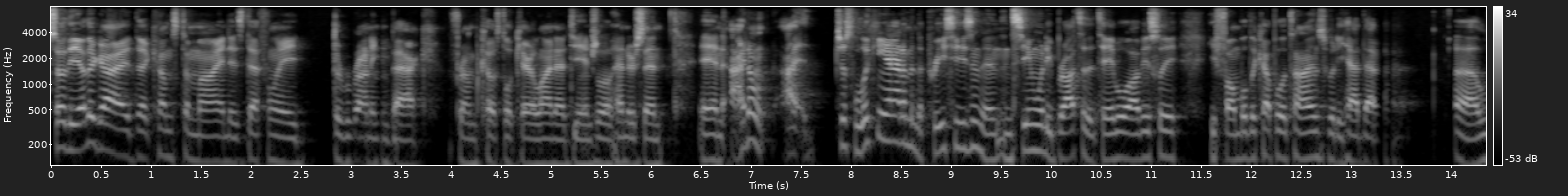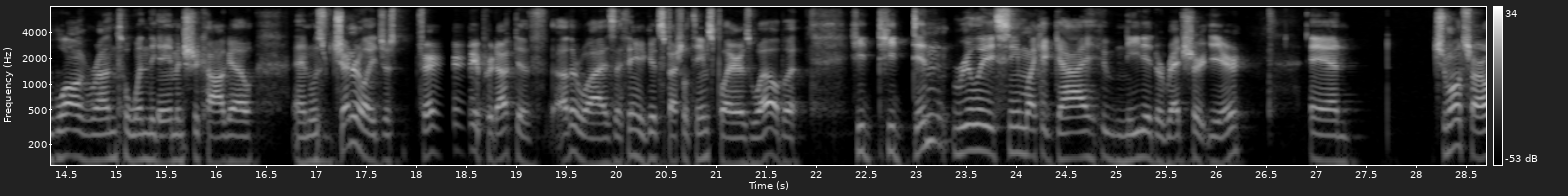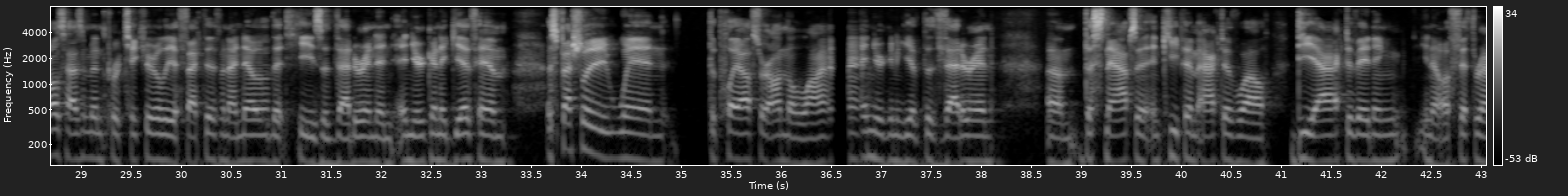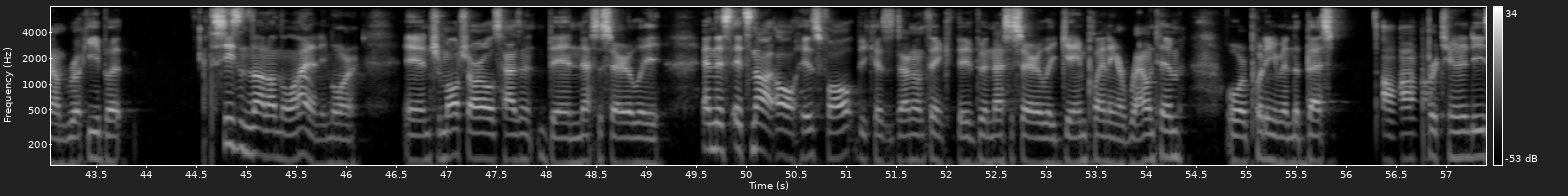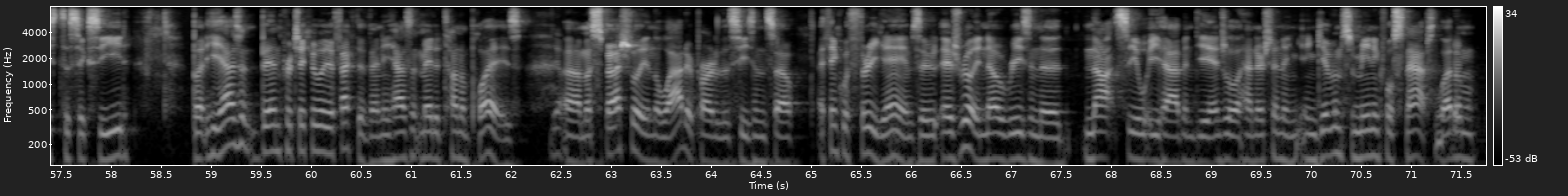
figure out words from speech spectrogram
So the other guy that comes to mind is definitely the running back from Coastal Carolina, D'Angelo Henderson. And I don't, I just looking at him in the preseason and, and seeing what he brought to the table. Obviously, he fumbled a couple of times, but he had that uh, long run to win the game in Chicago and was generally just very, very productive. Otherwise, I think a good special teams player as well. But he he didn't really seem like a guy who needed a redshirt year. and Jamaal Charles hasn't been particularly effective, and I know that he's a veteran, and, and you're going to give him, especially when the playoffs are on the line, you're going to give the veteran um, the snaps and, and, keep him active while deactivating, you know, a fifth round rookie. But the season's not on the line anymore. And Jamaal Charles hasn't been necessarily, and this it's not all his fault because I don't think they've been necessarily game planning around him or putting him in the best opportunities to succeed but he hasn't been particularly effective and he hasn't made a ton of plays, yep. um, especially in the latter part of the season. So I think with three games, there, there's really no reason to not see what you have in D'Angelo Henderson and, and, give him some meaningful snaps. Let him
